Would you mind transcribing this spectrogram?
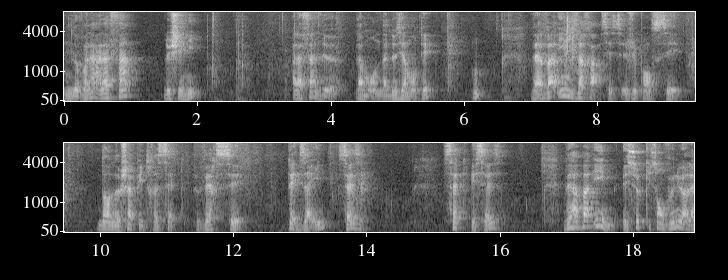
Le voilà à la fin de Chéni, à la fin de la, deuxième montée. Hmm, Ba'im Zacha, je pense c'est dans le chapitre 7, verset Tetzaïn, 16, 7 et 16. Ve'aba'im, et ceux qui sont venus à la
